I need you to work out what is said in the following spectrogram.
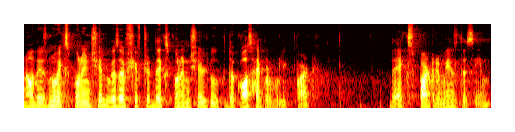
Now there is no exponential because I have shifted the exponential to the cos hyperbolic part, the x part remains the same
